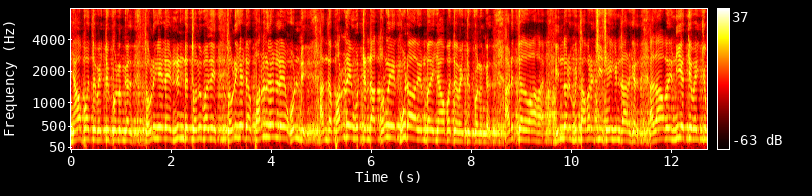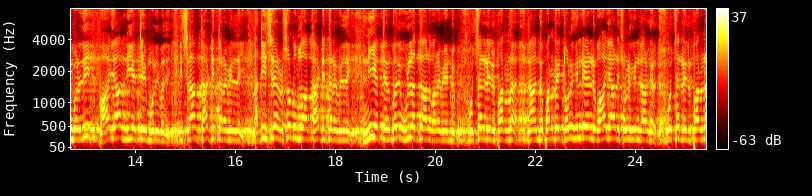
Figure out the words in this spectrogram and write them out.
ஞாபகத்தை வைத்துக் கொள்ளுங்கள். தொழுகையிலே நின்று தொழுவது தொழுகையிட பருதுகளிலே உண்டு. அந்த பருதை விட்டுண்டால் தொழுகை கூடாது என்பதை ஞாபகத்தை வைத்துக் கொள்ளுங்கள். அடுத்ததாக இன்னொரு தவறு செய்கின்றார்கள். அதாவது நீயத்தை வைக்கும் பொழுது வாயால் நீயத்தை மொழிவது. இஸ்லாம் காட்டித் தரவில்லை ஹதீஸிலே ரசூலுல்லா காட்டித் தரவில்லை நீயத் என்பது உள்ளத்தால் வர வேண்டும். உசல்லில் பரல நான் இந்த பரலை தொழுகின்றேன் என்று வாயால் சொல்லுகின்றார்கள். உசல்லில் பரல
